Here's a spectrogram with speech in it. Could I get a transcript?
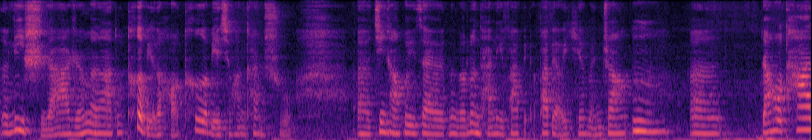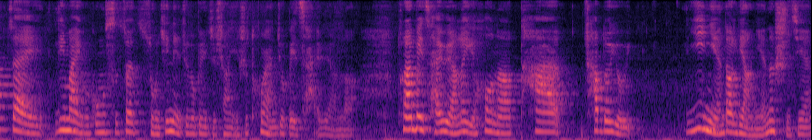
的历史啊、人文啊都特别的好，特别喜欢看书，呃，经常会在那个论坛里发表发表一些文章，嗯。嗯，然后他在另外一个公司，在总经理这个位置上，也是突然就被裁员了。突然被裁员了以后呢，他差不多有一年到两年的时间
